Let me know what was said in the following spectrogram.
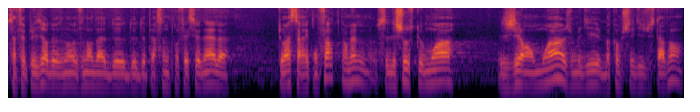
Ça fait plaisir de, venant, de, de- personnes professionnelles, tu vois, ça réconforte quand même. C'est des choses que moi, j'ai en moi. Je me dis, bah, comme je t'ai dit juste avant,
